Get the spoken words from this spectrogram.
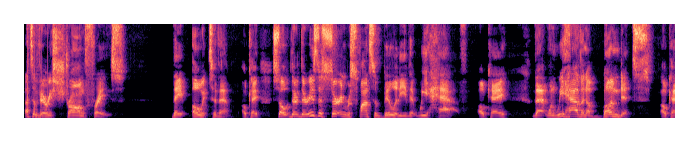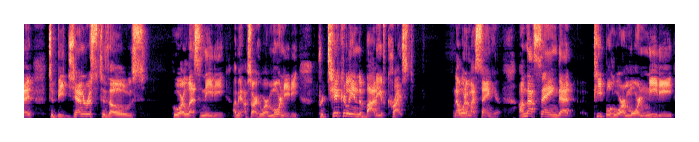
That's a very strong phrase. They owe it to them. Okay. So there, there is a certain responsibility that we have. Okay. That when we have an abundance, okay, to be generous to those who are less needy. I mean, I'm sorry, who are more needy, particularly in the body of Christ. Now, what am I saying here? I'm not saying that people who are more needy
